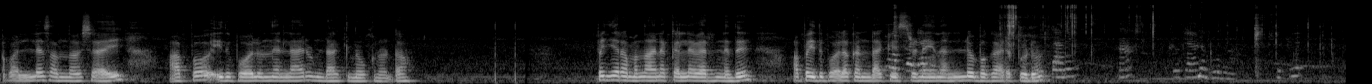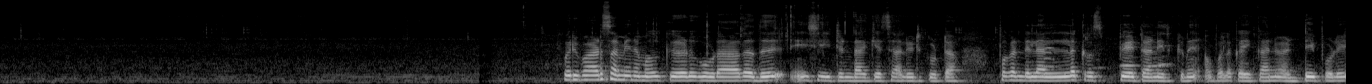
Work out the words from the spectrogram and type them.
അപ്പോൾ നല്ല സന്തോഷമായി അപ്പോൾ ഇതുപോലെ എല്ലാവരും ഉണ്ടാക്കി നോക്കണം കേട്ടോ അപ്പം ഈ റമദാനൊക്കെ അല്ലേ വരുന്നത് അപ്പോൾ ഇതുപോലൊക്കെ ഉണ്ടാക്കി വെച്ചിട്ടുണ്ടെങ്കിൽ നല്ല ഉപകാരപ്പെടും. ഒരുപാട് സമയം നമുക്ക് കേട് കൂടാതെ അത് ഈ ഷീറ്റ് ഉണ്ടാക്കി വെച്ചാൽ ഒരു കൂട്ടാ അപ്പോൾ കണ്ടില്ല നല്ല ക്രിസ്പി ആയിട്ടാണ് ഇരിക്കുന്നത് അതുപോലെ കഴിക്കാനും അടിപൊളി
